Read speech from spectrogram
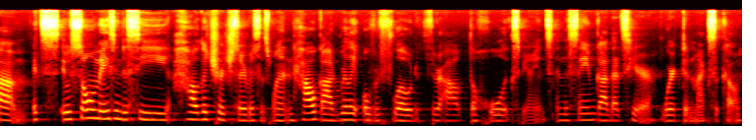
um, it's, it was so amazing to see how the church services went and how God really overflowed throughout the whole experience. And the same God that's here worked in Mexico.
